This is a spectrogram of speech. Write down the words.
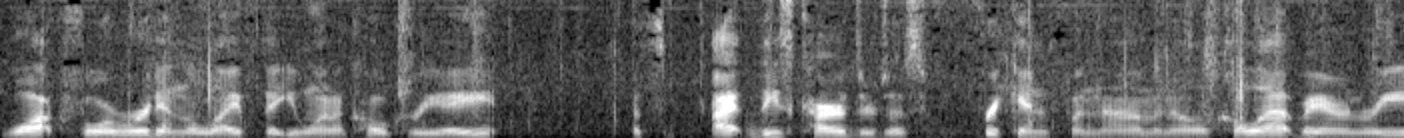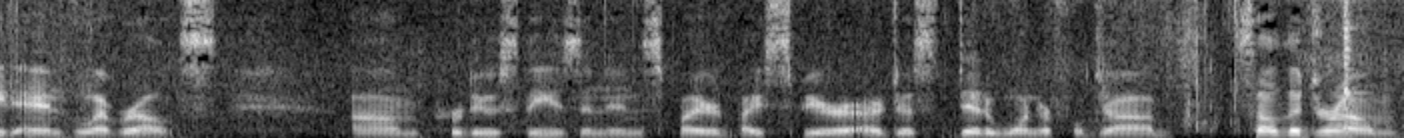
walk forward in the life that you want to co-create. These cards are just freaking phenomenal. Colette Baron Reid and whoever else um, produced these and inspired by Spirit I just did a wonderful job. So the drum.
